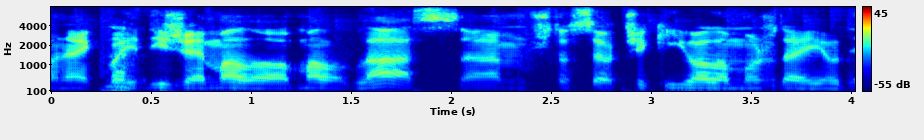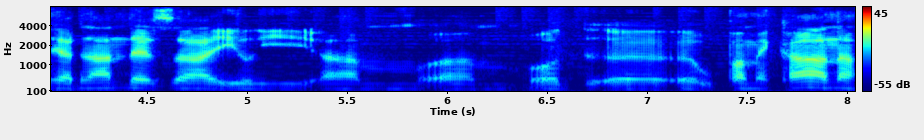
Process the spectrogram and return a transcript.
onaj koji diže malo, malo glas, um, što se očekivalo možda i od Hernandeza ili um, od uh, Upamekana,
